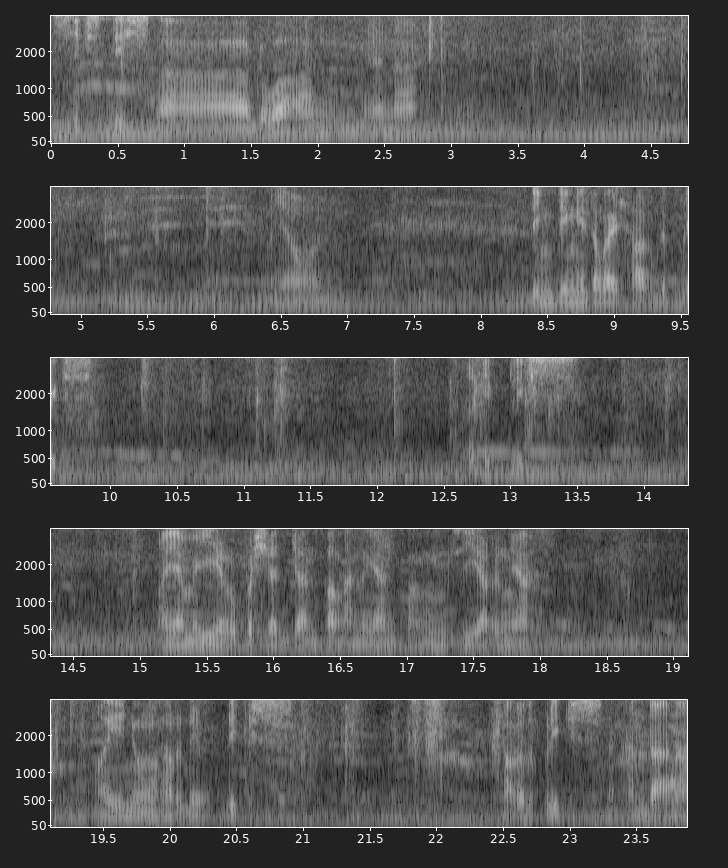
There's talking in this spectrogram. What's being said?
6 days na gawaan. Ayan na. Ayan. Ding-ding nito guys. Hardflex. Hardflex. Ayan, may hero pa siya dyan. Pang ano yan. Pang CR niya. Ayan yung hardflex. Hardflex. Naghanda na.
